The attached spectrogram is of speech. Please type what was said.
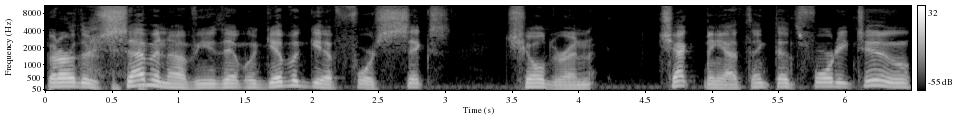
But are there seven of you that would give a gift for six children? Check me. I think that's 42.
